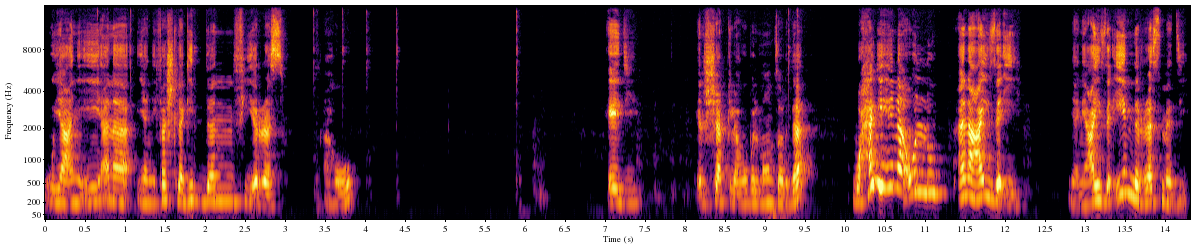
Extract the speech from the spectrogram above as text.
ويعني إيه أنا يعني فاشلة جدا في الرسم. أهو. أدي الشكل أهو بالمنظر ده. وهاجي هنا أقول له أنا عايزة إيه. يعني عايزة إيه من الرسمة دي؟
